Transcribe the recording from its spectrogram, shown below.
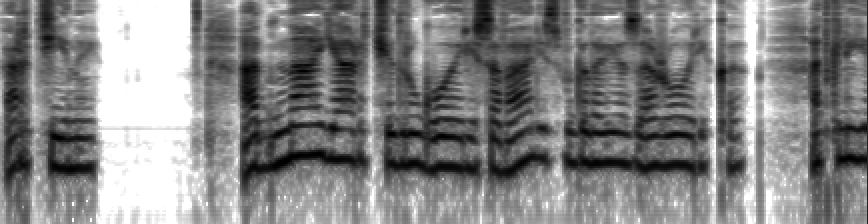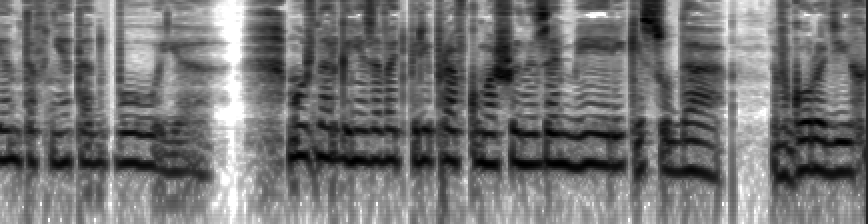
Картины. Одна ярче другой рисовались в голове Зажорика. От клиентов нет отбоя. Можно организовать переправку машин из Америки сюда. В городе их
